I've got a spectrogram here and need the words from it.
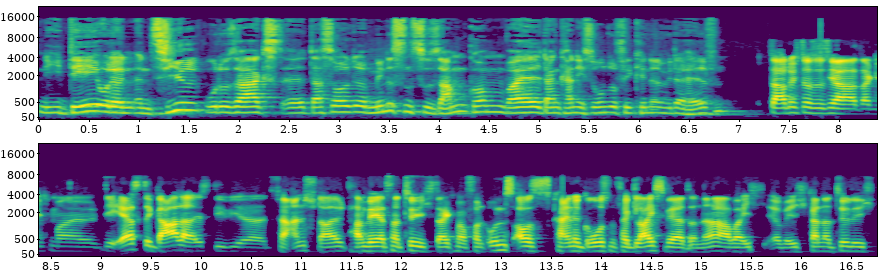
eine Idee oder ein Ziel, wo du sagst, äh, das sollte mindestens zusammenkommen, weil dann kann ich so und so vielen Kindern wieder helfen? Dadurch, dass es ja, sag ich mal, die erste Gala ist, die wir veranstalten, haben wir jetzt natürlich, sag ich mal, von uns aus keine großen Vergleichswerte, ne? Aber ich, aber ich kann natürlich,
